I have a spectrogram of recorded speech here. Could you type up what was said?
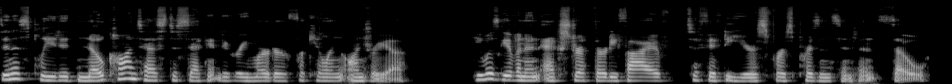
Dennis pleaded no contest to second degree murder for killing Aundria. He was given an extra 35 to 50 years for his prison sentence, so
